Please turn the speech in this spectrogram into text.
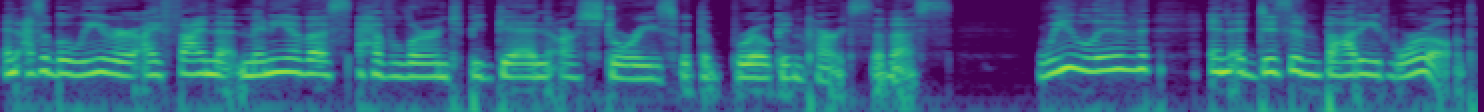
And as a believer, I find that many of us have learned to begin our stories with the broken parts of us. We live in a disembodied world.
